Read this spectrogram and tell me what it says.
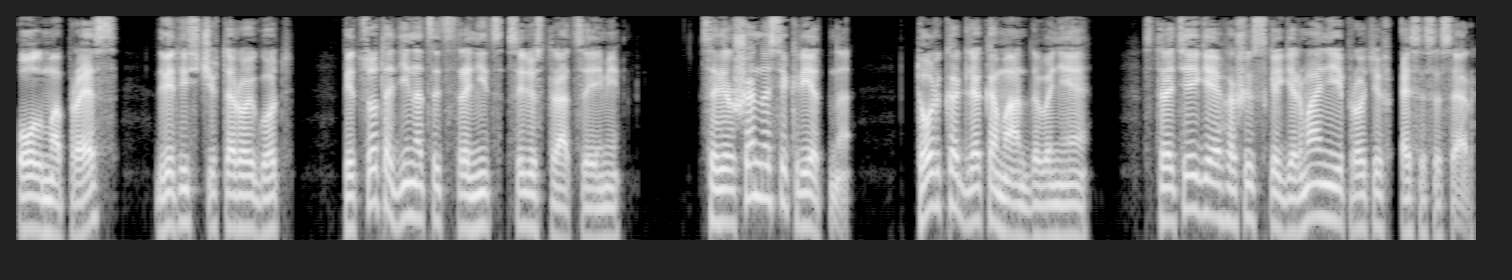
Олма Пресс, 2002 год. 511 страниц с иллюстрациями. Совершенно секретно, только для командования. Стратегия фашистской Германии против СССР.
